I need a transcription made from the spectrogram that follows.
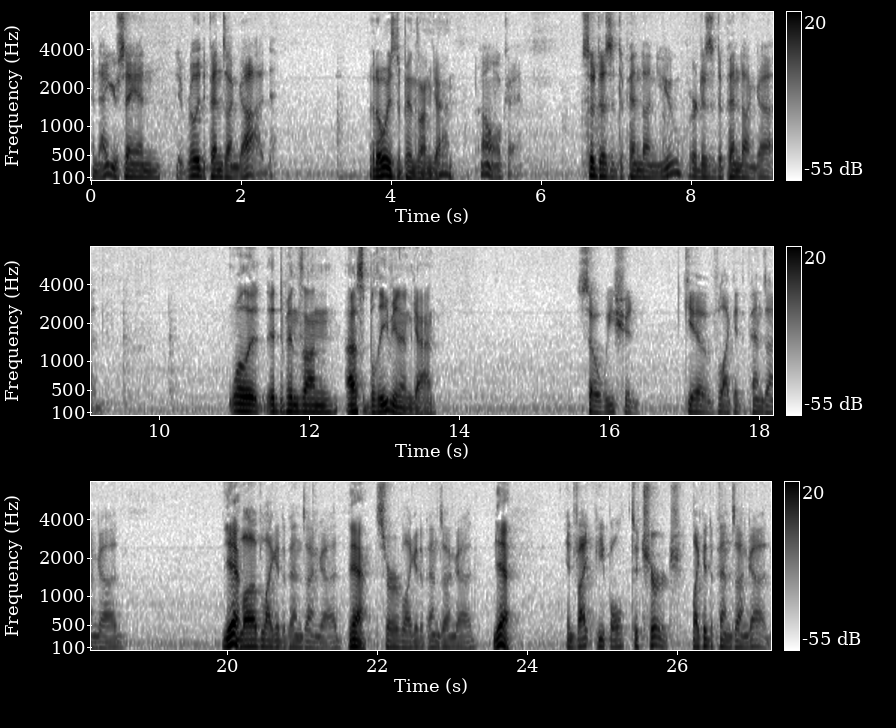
And now you're saying it really depends on God. It always depends on God. Oh, okay. So does it depend on you or does it depend on God? Well, it, it depends on us believing in God. So we should give like it depends on God, Yeah. love like it depends on God, Yeah. serve like it depends on God, Yeah. invite people to church like it depends on God.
